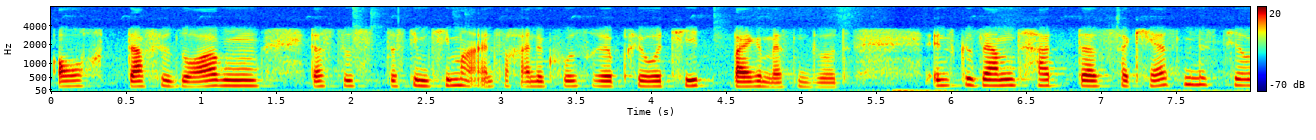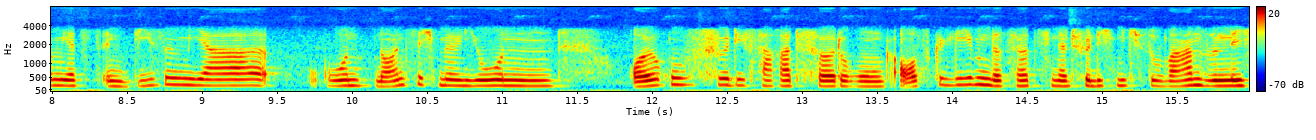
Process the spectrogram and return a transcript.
auch dafür sorgen, dass, das, dass dem Thema einfach eine größere Priorität beigemessen wird. Insgesamt hat das Verkehrsministerium jetzt in diesem Jahr rund 90 Millionen Euro für die Fahrradförderung ausgegeben. Das hört sich natürlich nicht so wahnsinnig,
